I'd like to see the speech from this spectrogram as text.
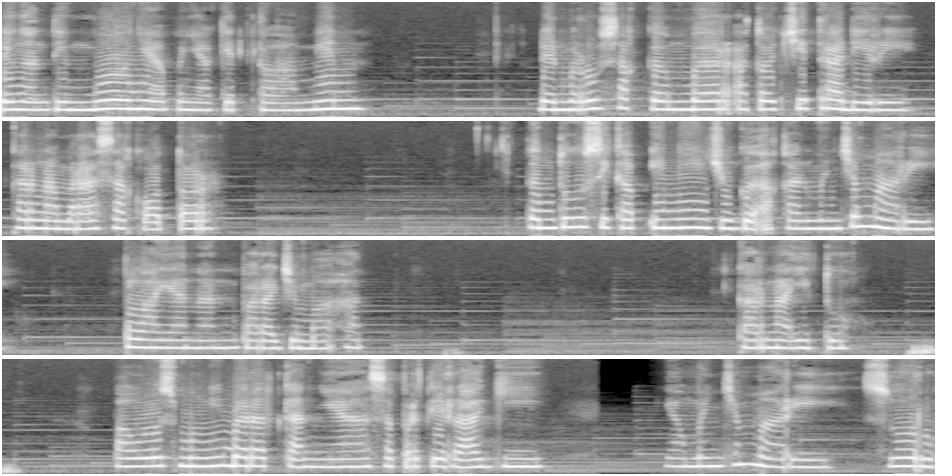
dengan timbulnya penyakit kelamin dan merusak gambar atau citra diri karena merasa kotor tentu sikap ini juga akan mencemari pelayanan para jemaat. Karena itu, Paulus mengibaratkannya seperti ragi yang mencemari seluruh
